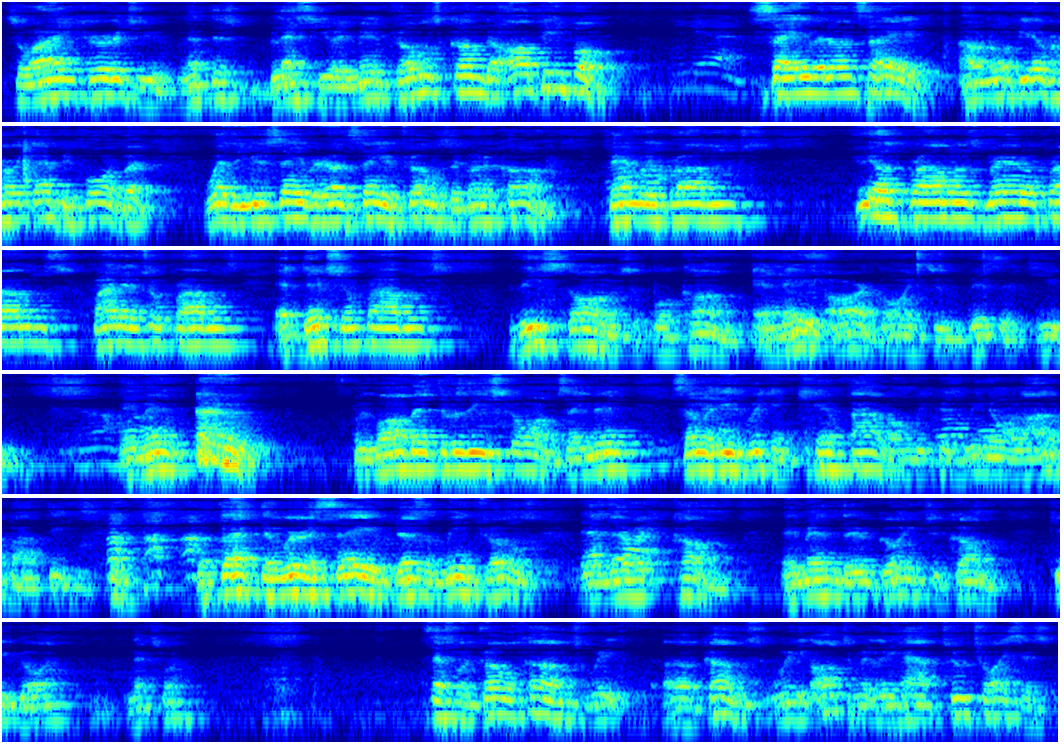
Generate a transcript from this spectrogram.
So I encourage you, let this bless you. Amen. Troubles come to all people. Amen. Saved and unsaved. I don't know if you ever heard that before, but whether you're saved or unsaved, troubles are going to come. Family problems, health problems, marital problems, financial problems, addiction problems. These storms will come and they are going to visit you. Uh-huh. Amen. We've all been through these storms. Amen. Some of these we can camp out on because we know a lot about these. the fact that we're saved doesn't mean troubles will That's never right. come. Amen. They're going to come. Keep going. Next one. It says when trouble comes, we uh, comes, we ultimately have two choices:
